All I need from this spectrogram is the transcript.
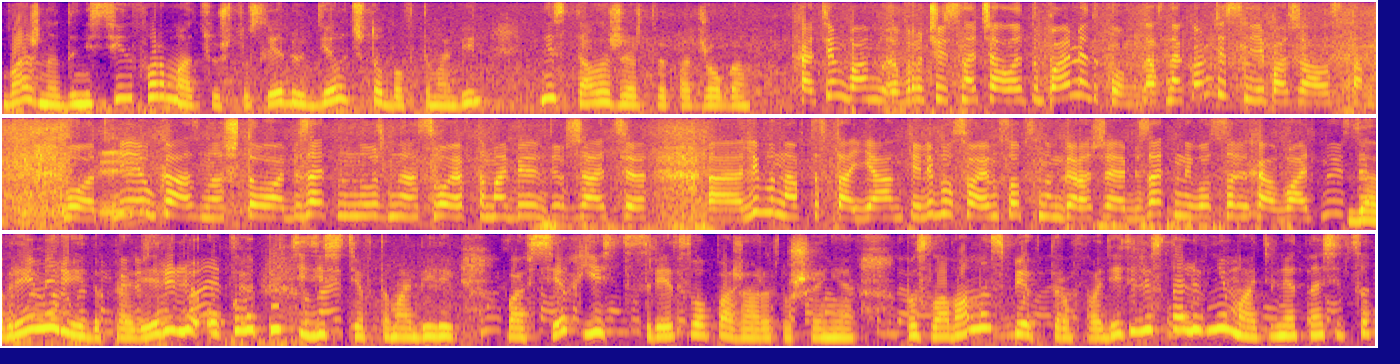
Важно донести информацию, что следует делать, чтобы автомобиль не стал жертвой поджога. Хотим вам вручить сначала эту памятку. Ознакомьтесь с ней, пожалуйста. Вот. В ней указано, что обязательно нужно свой автомобиль держать э, либо на автостоянке, либо в своем собственном гараже. Обязательно его страховать. Ну, За время рейда проверили около 50 автомобилей. Во всех есть средства пожаротушения. По словам инспекторов, водители стали внимательнее относиться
